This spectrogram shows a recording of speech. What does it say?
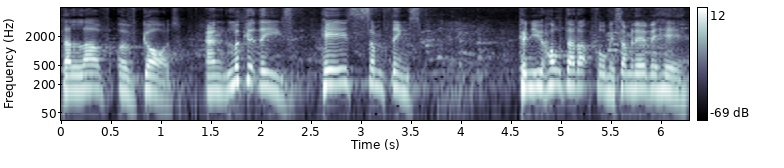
the love of God. And look at these. Here's some things. Can you hold that up for me? Somebody over here.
